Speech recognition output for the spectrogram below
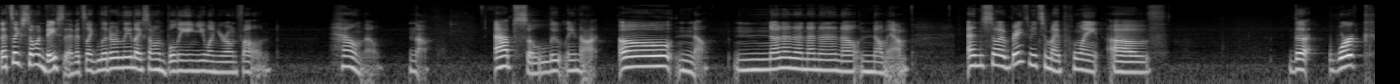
That's like so invasive. It's like literally like someone bullying you on your own phone. Hell no. No. Absolutely not. Oh no. No, no, no, no, no, no, no, no, ma'am. And so it brings me to my point of the work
